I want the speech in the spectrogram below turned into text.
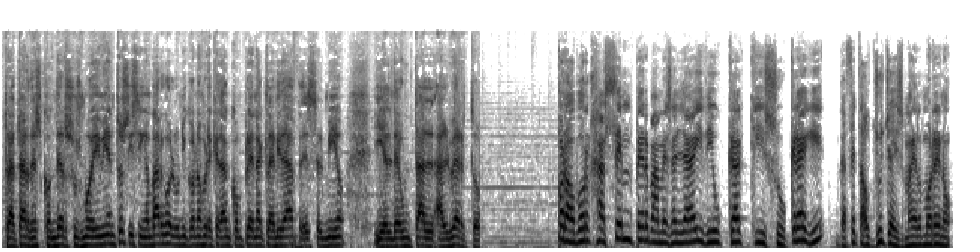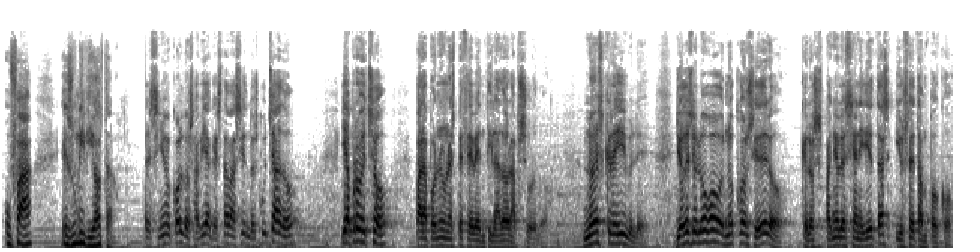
tratar de esconder sus movimientos y sin embargo el único nombre que dan con plena claridad es el mío y el de un tal Alberto. Però Borja Semper va més enllà i diu que qui s'ho cregui, de fet el jutge Ismael Moreno ho fa, és un idiota. El señor Coldo sabía que estaba siendo escuchado y aprovechó para poner una especie de ventilador absurdo. No es creíble. Yo desde luego no considero que los españoles sean idiotas y usted tampoco.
